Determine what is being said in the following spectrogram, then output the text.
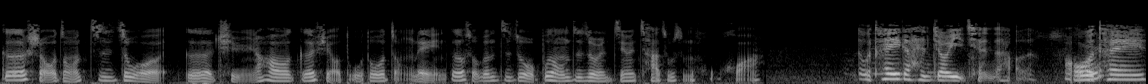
歌手怎么制作歌曲，然后歌曲有多多种类，歌手跟制作不同制作人之间会擦出什么火花。我推一个很久以前的，好了，我推。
